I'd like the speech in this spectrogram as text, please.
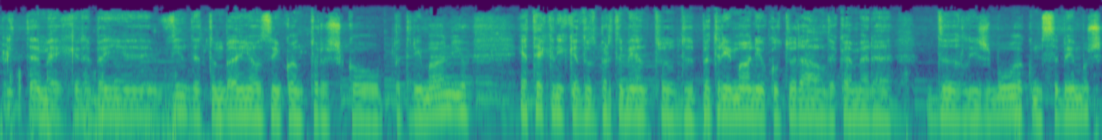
Rita Mecker, bem-vinda também aos encontros com o património. É técnica do Departamento de Património Cultural da Câmara de Lisboa, como sabemos.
